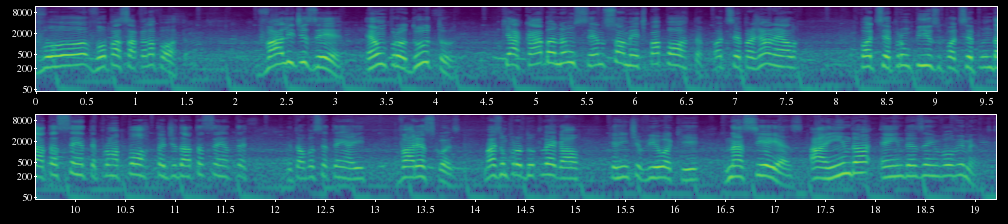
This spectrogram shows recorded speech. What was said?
vou, vou passar pela porta. Vale dizer, é um produto que acaba não sendo somente para a porta, pode ser para a janela, pode ser para um piso, pode ser para um data center, para uma porta de data center. Então você tem aí várias coisas. Mais um produto legal que a gente viu aqui na CES, ainda em desenvolvimento.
